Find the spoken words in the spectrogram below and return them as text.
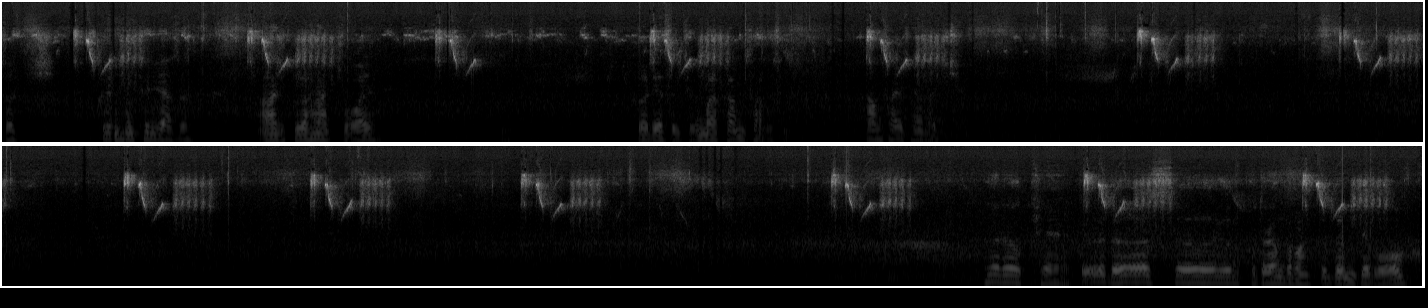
좋지. 그런 형편이라서 아주 그거 하나 좋아요. 그에 대해서 정말 감사하고 감사히 생각하죠. 이렇게 뜯어서 이건 부드러운 것만 뜯으면 되고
